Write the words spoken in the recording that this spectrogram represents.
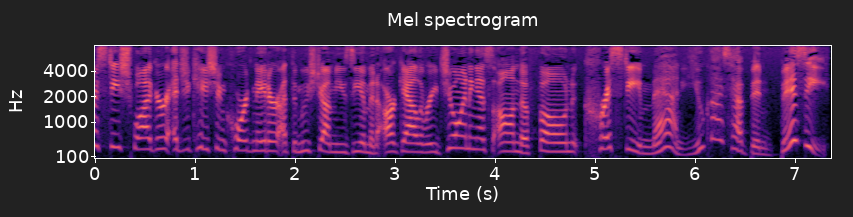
Christy Schweiger, Education Coordinator at the Moose Museum and Art Gallery, joining us on the phone. Christy, man, you guys have been busy.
